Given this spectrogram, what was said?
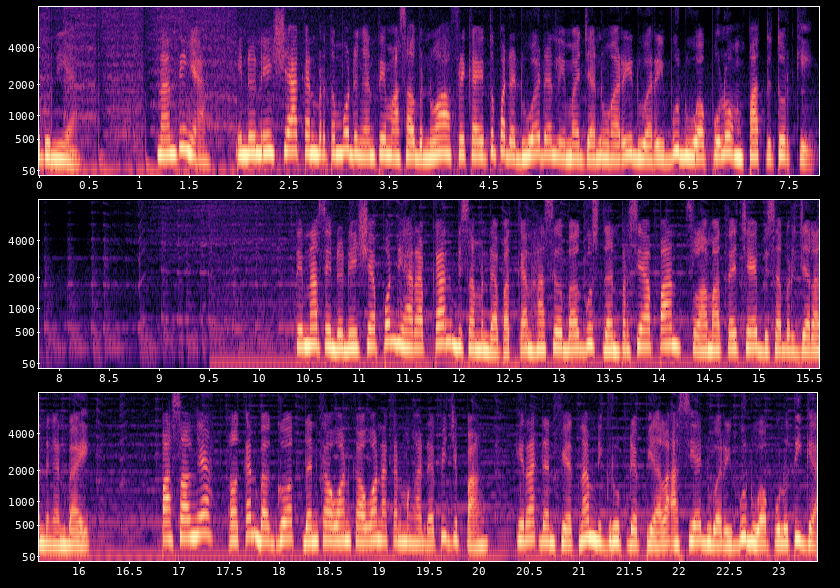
dunia. Nantinya, Indonesia akan bertemu dengan tim asal benua Afrika itu pada 2 dan 5 Januari 2024 di Turki. Timnas Indonesia pun diharapkan bisa mendapatkan hasil bagus dan persiapan selama TC bisa berjalan dengan baik. Pasalnya, Elkan Bagot dan kawan-kawan akan menghadapi Jepang, Irak dan Vietnam di grup D Piala Asia 2023.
